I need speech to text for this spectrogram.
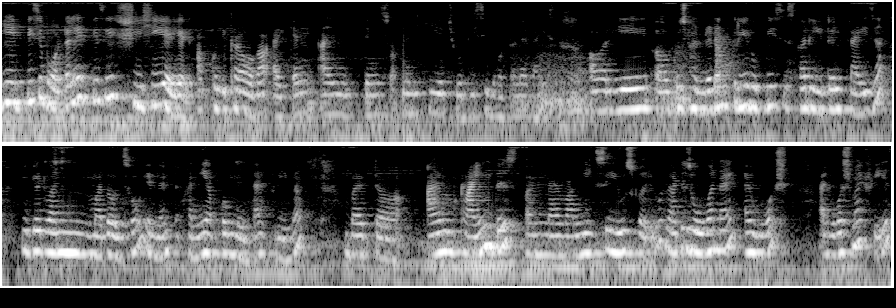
ये इतनी सी बॉटल है इतनी सी शीशी है ये। आपको दिख रहा होगा आई कैन आई थिंक सो की ये छोटी सी बॉटल है गाइस और ये uh, कुछ हंड्रेड एंड थ्री रुपीज़ इसका रिटेल प्राइस है। You get one mud also in it honey आपको मिलता है फ्री में। But I am trying this and मैं वन वीक से यूज़ कर रही हूँ। That is overnight I wash I wash my face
